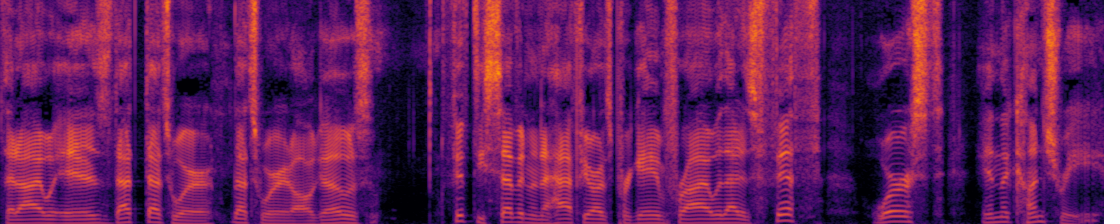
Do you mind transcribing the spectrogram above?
that Iowa is. That that's where that's where it all goes. 57 and a half yards per game for Iowa. That is fifth worst in the country.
